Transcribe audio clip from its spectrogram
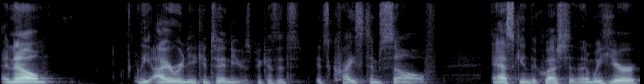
And now the irony continues because it's, it's Christ himself asking the question. And then we hear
